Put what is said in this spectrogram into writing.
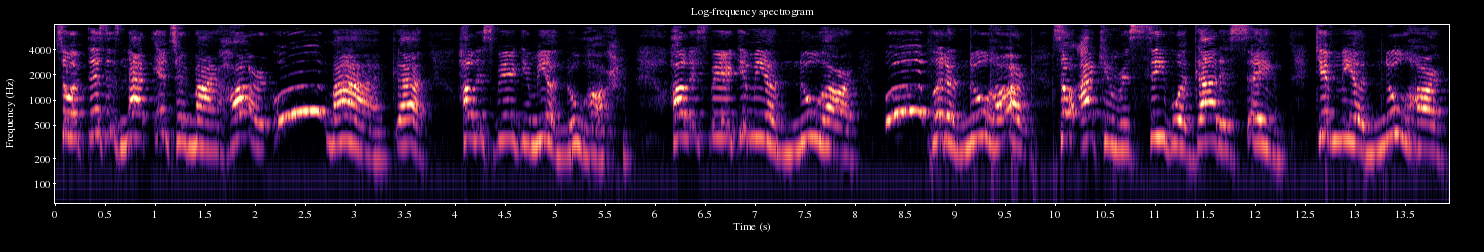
So if this has not entered my heart, oh, my God. Holy Spirit, give me a new heart. Holy Spirit, give me a new heart. Ooh, put a new heart so I can receive what God is saying. Give me a new heart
